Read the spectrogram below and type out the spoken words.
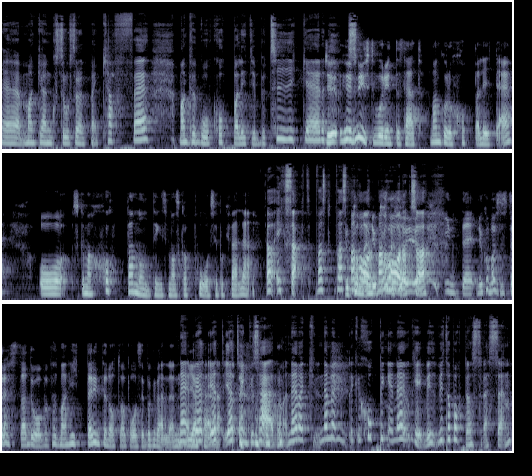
Eh, Man kan strosa runt med kaffe, man kan gå och shoppa lite i butiker. Du, hur mysigt vore det inte så att man går och shoppar lite och ska man shoppa någonting som man ska ha på sig på kvällen? Ja exakt, fast, fast Nu man kommer- har, man har också... Inte, nu kommer jag så stressa då för att man hittar inte något att ha på sig på kvällen Nej, i men jag, affären. jag, jag tänker så här, nej men, nej men shoppingen, nej okej vi, vi tar bort den stressen.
